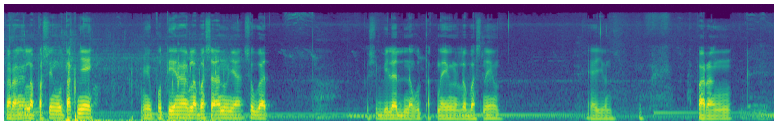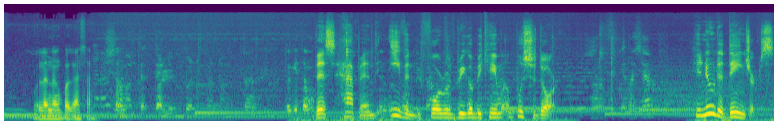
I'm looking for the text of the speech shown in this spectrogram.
Parang lapas yung utak niya eh. May puti na naglabas sa ano niya, sugat. Posibilidad na utak na yung naglabas na yun. Kaya yun, parang wala nang pag-asa. This happened even before Rodrigo became a bushador. He knew the dangers,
